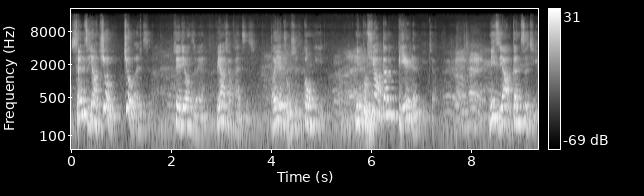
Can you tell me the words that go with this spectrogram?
神只要救你救恩赐，所以弟兄姊妹不要小看自己，而且主是公义的。你不需要跟别人比较，你只要跟自己。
